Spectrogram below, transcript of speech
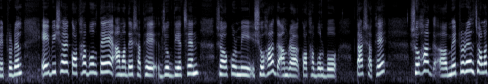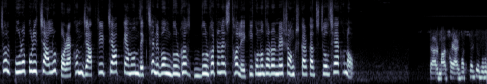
মেট্রো রেল। এই বিষয়ে কথা বলতে আমাদের সাথে যোগ দিয়েছেন সহকর্মী সোহাগ। আমরা কথা বলব তার সাথে। সোহাগ মেট্রো রেল চলাচল পুরোপুরি চালুর পর এখন যাত্রীর চাপ কেমন দেখছেন এবং দুর্ঘ- দুর্ঘটনাস্থলে কি কোনো ধরনের সংস্কার কাজ চলছে এখনও? তার মাথায় আঘাত লাগে এবং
